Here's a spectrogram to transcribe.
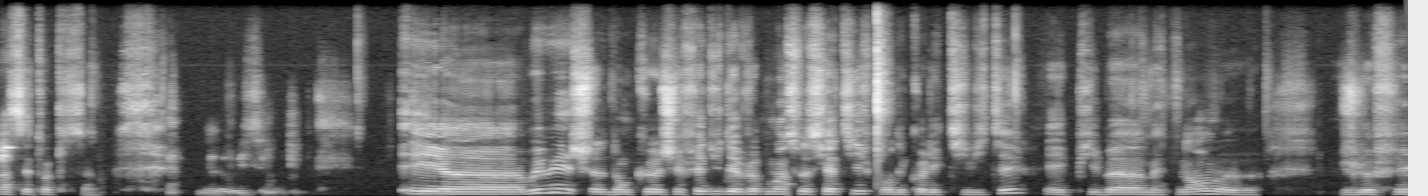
Ah, c'est toi qui sonne. Euh, Oui, c'est bon. Et euh, oui, oui, je- donc euh, j'ai fait du développement associatif pour des collectivités, et puis bah maintenant euh, je le fais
